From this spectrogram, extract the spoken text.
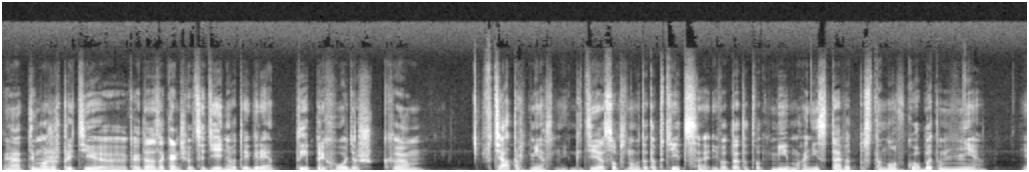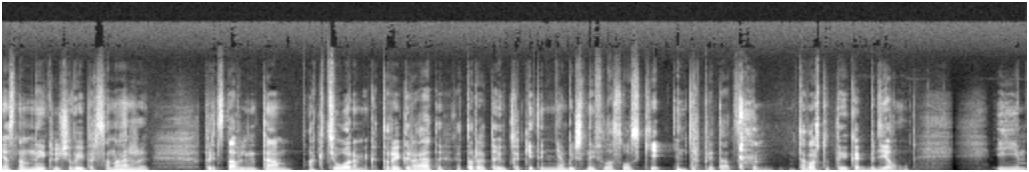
э, ты можешь прийти, э, когда заканчивается день в этой игре, ты приходишь к в театр местный, где, собственно, вот эта птица и вот этот вот мим, они ставят постановку об этом дне. И основные ключевые персонажи представлены там актерами, которые играют их, которые дают какие-то необычные философские интерпретации того, что ты как бы делал. И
